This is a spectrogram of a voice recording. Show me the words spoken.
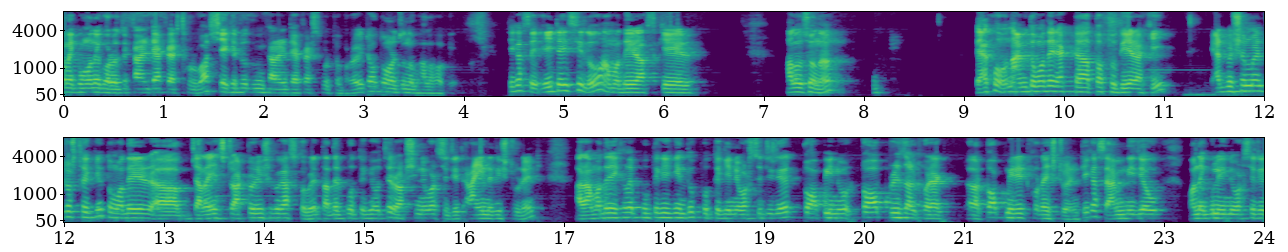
অনেকে মনে করো যে কারেন্ট অ্যাফেয়ার্স করবা সেক্ষেত্রে তুমি কারেন্ট অ্যাফেয়ার্স করতে পারো। এটাও তোমার জন্য ভালো হবে। ঠিক আছে? এইটাই ছিল আমাদের আজকের আলোচনা। এখন আমি তোমাদের একটা তথ্য দিয়ে রাখি। অ্যাডমিশন মেন্টর্স থেকে তোমাদের যারা ইনস্ট্রাক্টর হিসেবে কাজ করবে, তাদের প্রত্যেকে হচ্ছে রাশিয়ান ইউনিভার্সিটির আইনের স্টুডেন্ট আর আমাদের এখানে প্রত্যেকে কিন্তু প্রত্যেক ইউনিভার্সিটিতে টপ টপ রেজাল্ট করা টপ মেরিট করা স্টুডেন্ট ঠিক আছে? আমি নিজেও অনেকগুলো ইউনিভার্সিটি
